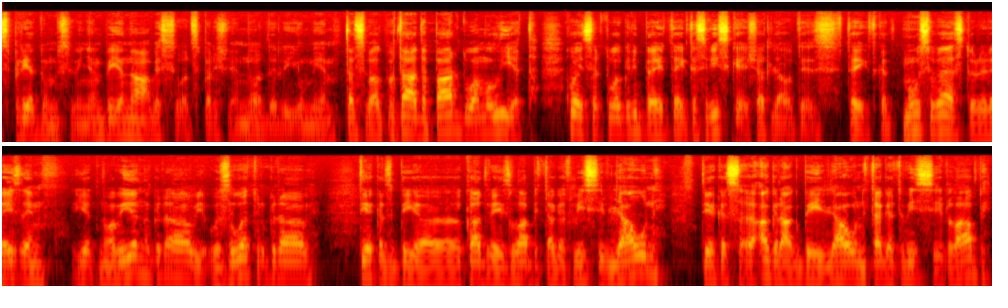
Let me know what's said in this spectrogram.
spriedums viņam bija nāvesots par šiem nodarījumiem. Tas vēl tāda pārdomu lieta. Ko es ar to gribēju teikt? Es riskēšu atļauties teikt, ka mūsu vēsture reizēm iet no viena grāvja uz otru grāvi. Tie, kas bija kādreiz labi, tagad viss ir ļauni tie, kas eh, agrāk bija ļauni, tagad viss ir labi,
